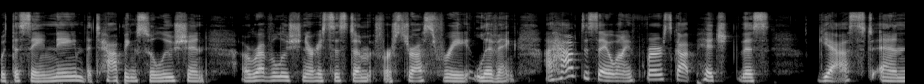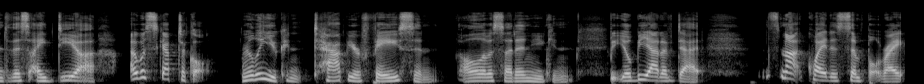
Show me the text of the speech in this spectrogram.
with the same name, The Tapping Solution, a revolutionary system for stress free living. I have to say, when I first got pitched this guest and this idea, I was skeptical. Really? You can tap your face and all of a sudden you can, you'll be out of debt it's not quite as simple, right?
